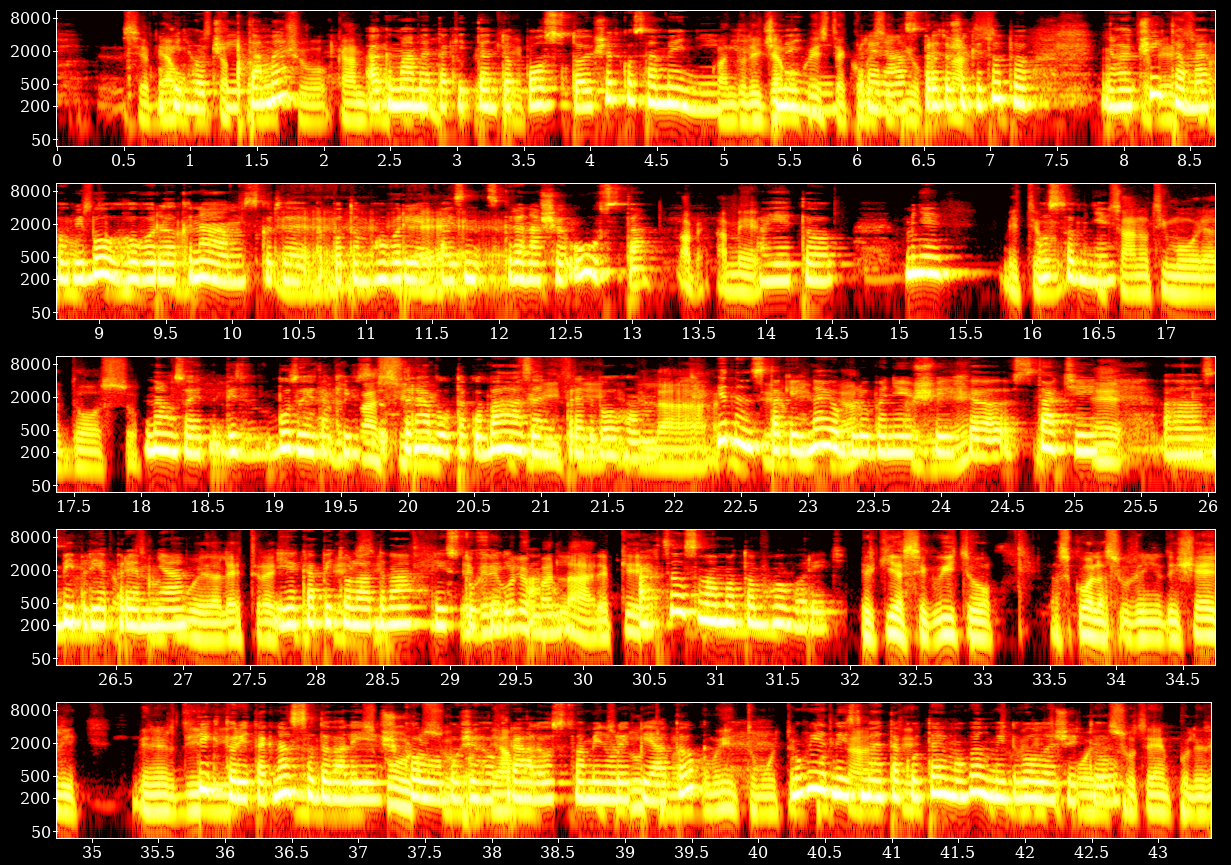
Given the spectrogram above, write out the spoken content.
A keď ho čítame, ak máme taký tento postoj, všetko sa mení, mení pre nás. Pretože keď toto eh, čítame, ako by Boh hovoril k nám, skrze, a potom hovorí aj z- skrze naše ústa. A je to mne osobne naozaj vzbudzuje taký zdravú takú bázeň pred Bohom. Jeden z takých najobľúbenejších eh, statí è eh, z Biblie pre mňa 2 della lettera ai je kapitola Filippesi. 2 listu E Filipanom. A chcel som vám o tom hovoriť. per chi ha seguito la scuola sul Regno dei Cieli Tí, ktorí tak nasledovali scorso školu Božieho kráľovstva minulý piatok, uviedli sme takú tému veľmi dôležitú,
